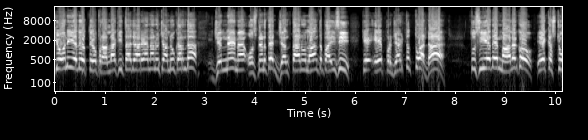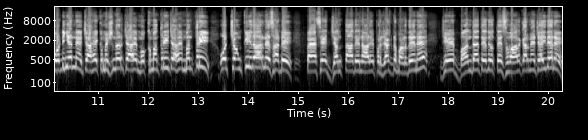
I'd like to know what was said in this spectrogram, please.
ਕਿਉਂ ਨਹੀਂ ਇਹਦੇ ਉੱਤੇ ਉਪਰਾਲਾ ਕੀਤਾ ਜਾ ਰਿਹਾ ਇਹਨਾਂ ਨੂੰ ਚਾਲੂ ਕਰਨ ਦਾ? ਜਿੰਨੇ ਮੈਂ ਉਸ ਦਿਨ ਤੇ ਜਨਤਾ ਨੂੰ ਲਾਂਤ ਪਾਈ ਸੀ ਕਿ ਇਹ ਪ੍ਰੋਜੈਕਟ ਤੁਹਾਡਾ ਹੈ। ਤੁਸੀਂ ਇਹਦੇ ਮਾਲਕ ਹੋ। ਇਹ ਕਸਟੋਡੀਅਨ ਨੇ, ਚਾਹੇ ਕਮਿਸ਼ਨਰ, ਚਾਹੇ ਮੁੱਖ ਮੰਤਰੀ, ਚਾਹੇ ਮੰਤਰੀ, ਉਹ ਚੌਕੀਦਾਰ ਨੇ ਸਾਡੇ। ਪੈਸੇ ਜਨਤਾ ਦੇ ਨਾਲ ਇਹ ਪ੍ਰੋਜੈਕਟ ਬਣਦੇ ਨੇ। ਜੇ ਬੰਦ ਹੈ ਤੇ ਇਹਦੇ ਉੱਤੇ ਸਵਾਲ ਕਰਨੇ ਚਾਹੀਦੇ ਨੇ।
